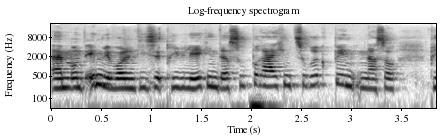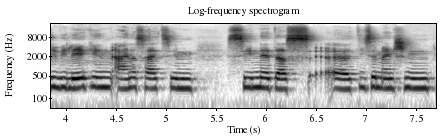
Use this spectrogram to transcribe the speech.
Ähm, und eben, wir wollen diese Privilegien der Superreichen zurückbinden. Also Privilegien einerseits im Sinne, dass äh, diese Menschen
